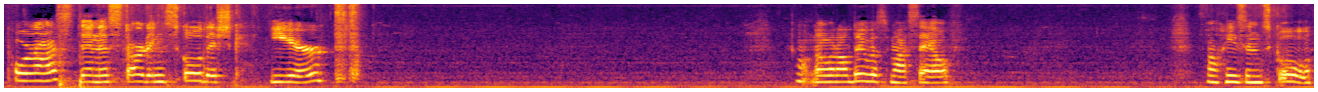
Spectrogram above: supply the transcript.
Poor Austin is starting school this year. I don't know what I'll do with myself while he's in school.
